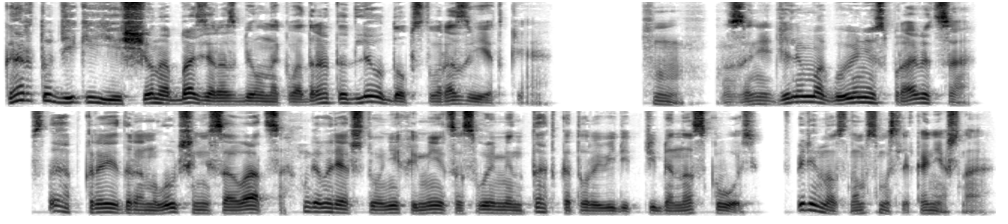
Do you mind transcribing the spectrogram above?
Карту Дикий еще на базе разбил на квадраты для удобства разведки. Хм, за неделю могу и не справиться. В стаб к рейдерам лучше не соваться. Говорят, что у них имеется свой ментат, который видит тебя насквозь. В переносном смысле, конечно.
